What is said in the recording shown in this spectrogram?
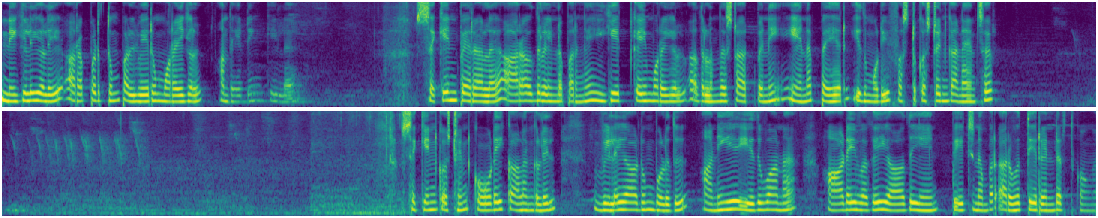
நெகிழிகளை அறப்படுத்தும் பல்வேறு முறைகள். அந்த ஹெட்டிங் கீழே செகண்ட் பேரால் ஆறாவது லைனில் பாருங்கள் இயற்கை முறைகள் அதுலேருந்து ஸ்டார்ட் பண்ணி என பெயர். இது முடி ஃபஸ்ட்டு கொஸ்டின்கான ஆன்சர் செகண்ட் கொஸ்டின் கோடை காலங்களில் விளையாடும் பொழுது அணிய எதுவான ஆடை வகை யாது ஏன்? பேஜ் நம்பர் அறுபத்தி ரெண்டு எடுத்துக்கோங்க.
